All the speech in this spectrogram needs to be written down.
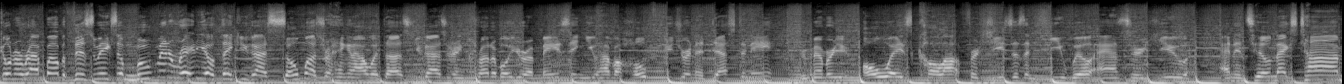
Going to wrap up this week's Movement Radio. Thank you guys so much for hanging out with us. You guys are incredible. You're amazing. You have a hope, future, and a destiny. Remember, you always call out for Jesus and he will answer you. And until next time,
